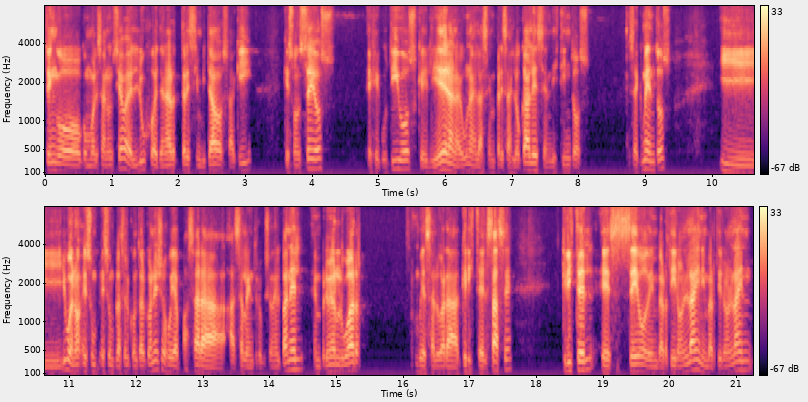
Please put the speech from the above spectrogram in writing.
tengo, como les anunciaba, el lujo de tener tres invitados aquí, que son CEOs, ejecutivos que lideran algunas de las empresas locales en distintos segmentos. Y, bueno, es un, placer contar con ellos. Voy a pasar a, hacer la introducción del panel. En primer lugar, voy a saludar a Cristel Sase. Cristel es CEO de Invertir Online. Invertir Online,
